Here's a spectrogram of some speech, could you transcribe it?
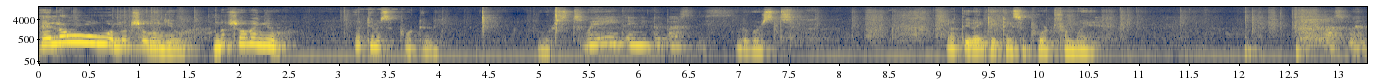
Hello! I'm not showing you. I'm not showing you. Your team is supporting me. Worst. Wait, I need to pass this. The worst. Not even getting support from my Husband.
